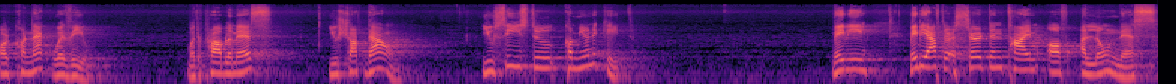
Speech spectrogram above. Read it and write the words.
or connect with you. But the problem is, you shut down. you cease to communicate. Maybe, maybe after a certain time of aloneness,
